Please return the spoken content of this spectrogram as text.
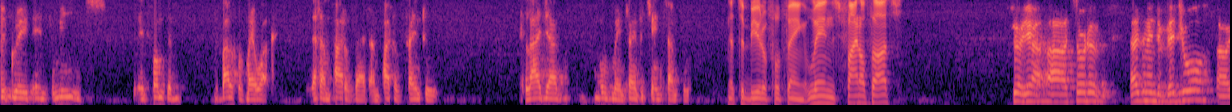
It's great, and to me, it's it forms the, the bulk of my work. That I'm part of that. I'm part of trying to a larger movement, trying to change something. That's a beautiful thing. Linz final thoughts? Sure, yeah. Uh, sort of as an individual, uh,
